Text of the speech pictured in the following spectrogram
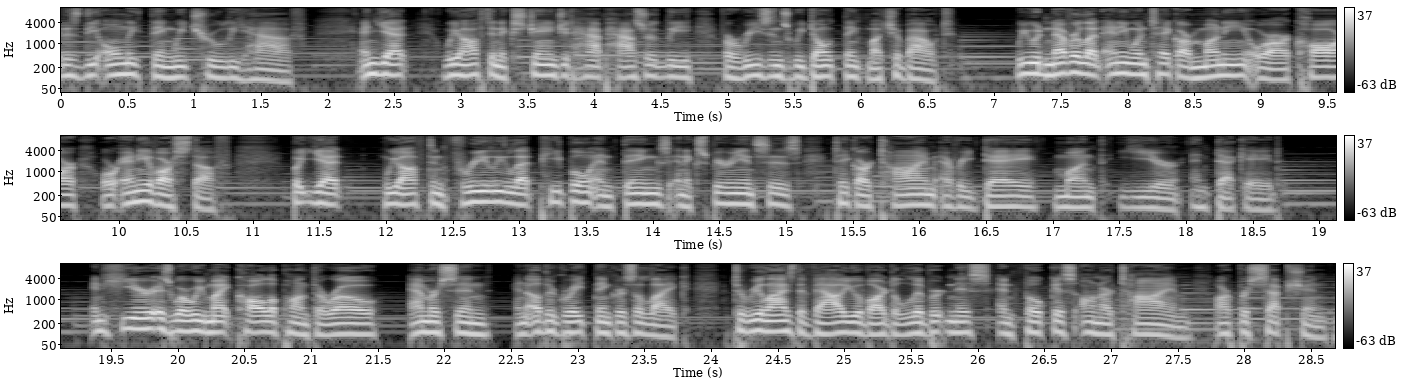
it is the only thing we truly have. And yet, we often exchange it haphazardly for reasons we don't think much about. We would never let anyone take our money or our car or any of our stuff, but yet we often freely let people and things and experiences take our time every day, month, year, and decade. And here is where we might call upon Thoreau, Emerson, and other great thinkers alike to realize the value of our deliberateness and focus on our time, our perception,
